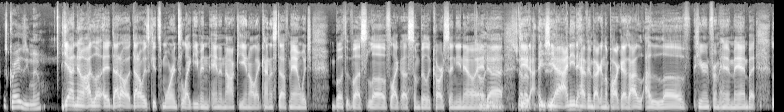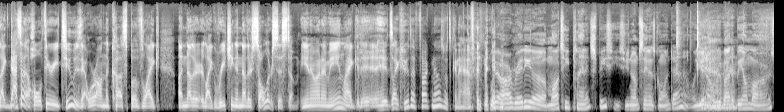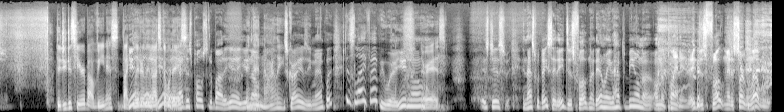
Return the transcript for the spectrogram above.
it's crazy, man. Yeah, no, I love that. al- That always gets more into like even Anunnaki and all that kind of stuff, man. Which both of us love, like us some Billy Carson, you know. And yeah. uh, dude, I- yeah, I need to have him back on the podcast. I I love hearing from him, man. But like that's a whole theory too. Is that we're on the cusp of like another, like reaching another solar system. You know what I mean? Like it, it's like who the fuck knows what's gonna happen, man? We're already a multi-planet species. You know what I'm saying? It's going down. You know, we're about to be on Mars. Did you just hear about Venus? Like Yeah, literally yeah, last yeah, couple yeah, days. I just posted about it. Yeah, you Isn't know, that gnarly? it's crazy, man. But it's life everywhere. You know, There is. It's just, and that's what they say. They just floating. They don't even have to be on a on a planet. They just floating at a certain level.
